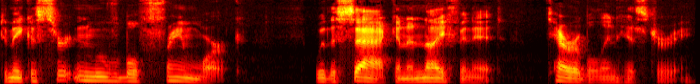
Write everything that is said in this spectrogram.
to make a certain movable framework, with a sack and a knife in it, terrible in history.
